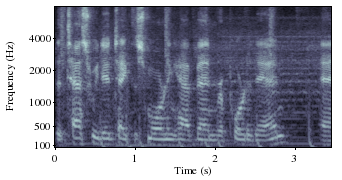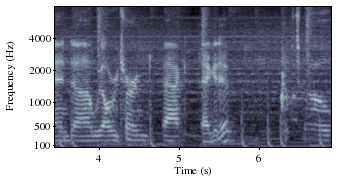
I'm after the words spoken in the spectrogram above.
The tests we did take this morning have been reported in, and uh, we all returned back negative. So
